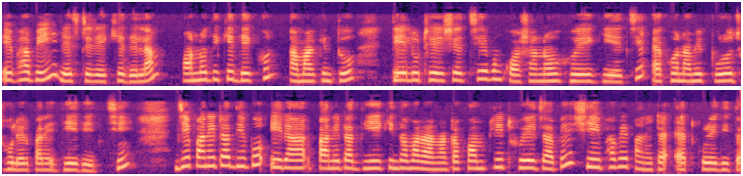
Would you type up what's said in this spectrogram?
এভাবেই রেস্টে রেখে দিলাম। অন্যদিকে দেখুন, আমার কিন্তু তেল উঠে এসেছে এবং কষানো হয়ে গিয়েছে। এখন আমি পুরো ঝোলের পানি দিয়ে দিচ্ছি। যে পানিটা দিব, এই পানিটা দিয়ে কিন্তু আমার রান্নাটা কমপ্লিট হয়ে যাবে। সেইভাবে পানিটা অ্যাড করে দিতে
